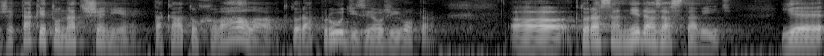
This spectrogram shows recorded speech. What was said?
že takéto nadšenie, takáto chvála, ktorá prúdi z jeho života, ktorá sa nedá zastaviť, je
